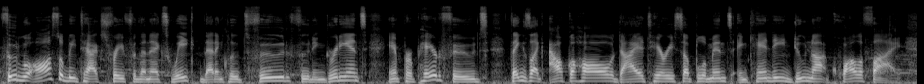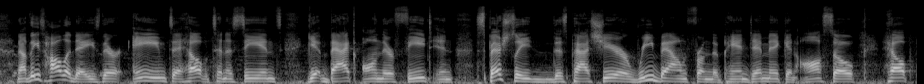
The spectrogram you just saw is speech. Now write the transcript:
Food will also be tax-free for the next week. That includes food, food ingredients, and prepared foods. Things like alcohol, dietary supplements, and candy do not qualify. Now these holidays, they're aimed to help Tennesseans get back on their feet and especially this past year rebound from the pandemic and also help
